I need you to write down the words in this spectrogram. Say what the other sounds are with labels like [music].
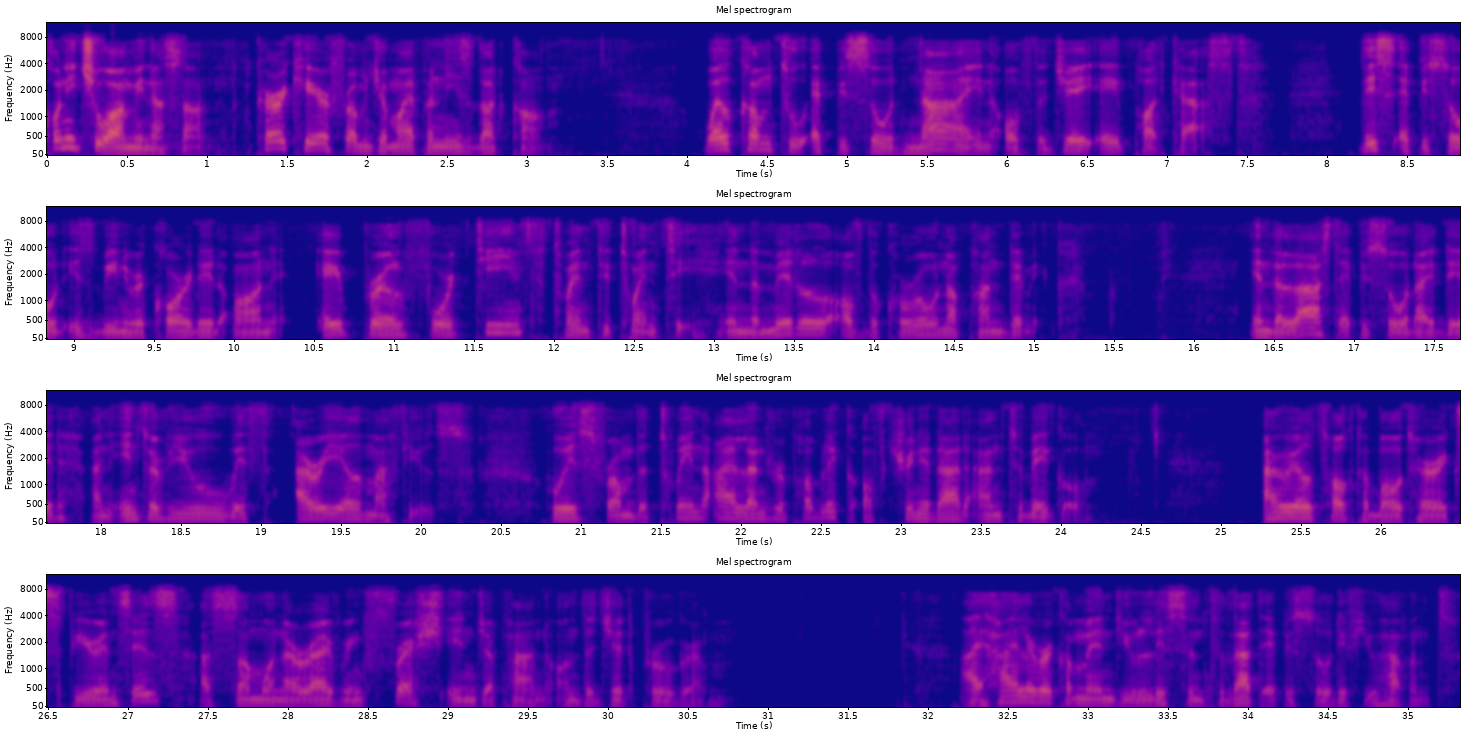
Konnichiwa minasan. Kirk here from Jamaipanese.com. Welcome to episode 9 of the JA podcast. This episode is being recorded on April 14th, 2020, in the middle of the corona pandemic. In the last episode, I did an interview with Ariel Matthews, who is from the Twin Island Republic of Trinidad and Tobago. Ariel talked about her experiences as someone arriving fresh in Japan on the JET program. I highly recommend you listen to that episode if you haven't.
